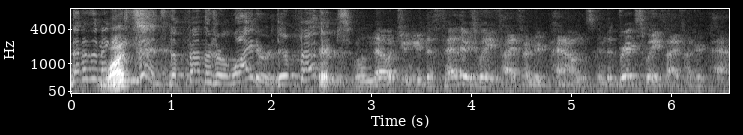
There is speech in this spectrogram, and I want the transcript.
That doesn't make what? any sense. The feathers are lighter. They're feathers. Well, no, Junior. The feathers weigh 500 pounds, and the bricks weigh 500 pounds.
